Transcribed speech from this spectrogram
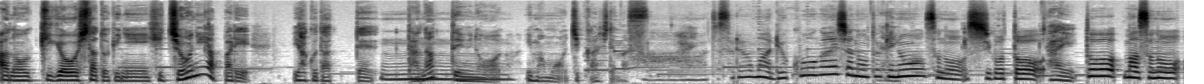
あの起業した時に非常にやっぱり役立ってたなっていうのを今も実感してます。それはまあ旅行会社の時のその仕事と、はい、まあその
